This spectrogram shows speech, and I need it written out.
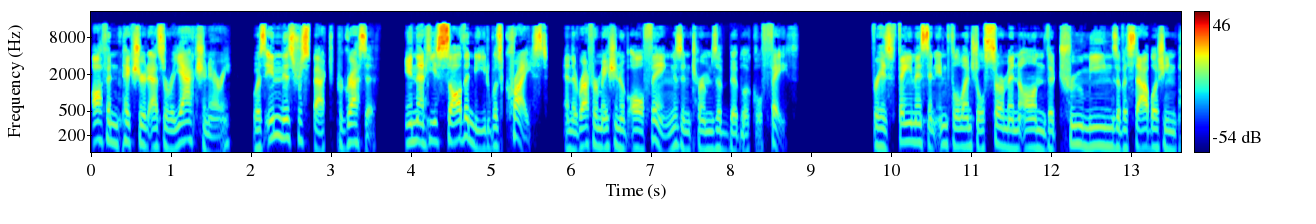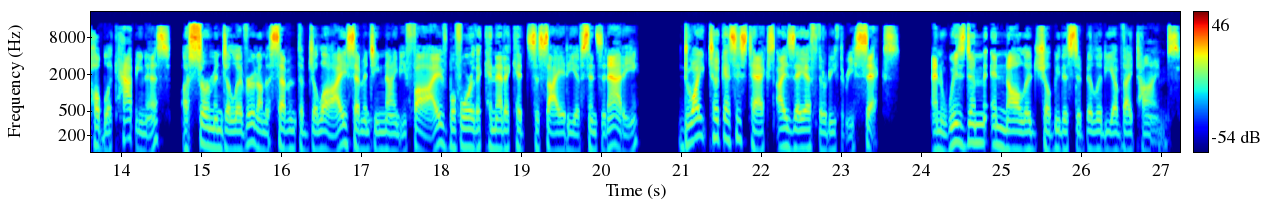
often pictured as a reactionary, was in this respect progressive, in that he saw the need was Christ and the reformation of all things in terms of biblical faith for his famous and influential sermon on the true means of establishing public happiness, a sermon delivered on the 7th of July, 1795, before the Connecticut Society of Cincinnati, Dwight took as his text Isaiah 33 6, and wisdom and knowledge shall be the stability of thy times.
